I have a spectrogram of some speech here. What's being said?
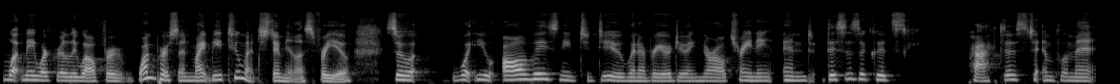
what may work really well for one person might be too much stimulus for you. So, what you always need to do whenever you're doing neural training, and this is a good practice to implement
